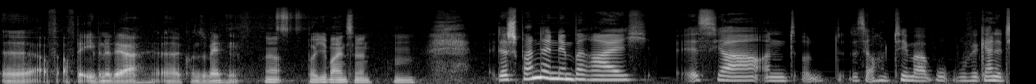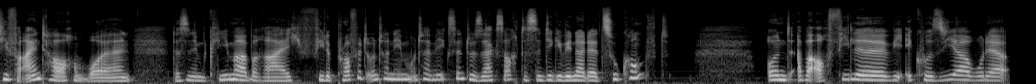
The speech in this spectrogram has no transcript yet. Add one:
äh, auf, auf der Ebene der Konsumenten. Ja, bei jedem Einzelnen. Hm. Das Spannende in dem Bereich ist ja, und, und das ist ja auch ein Thema, wo, wo wir gerne tiefer eintauchen wollen, dass in dem Klimabereich viele Profit-Unternehmen unterwegs sind. Du sagst auch, das sind die Gewinner der Zukunft. Und aber auch viele wie Ecosia, wo der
